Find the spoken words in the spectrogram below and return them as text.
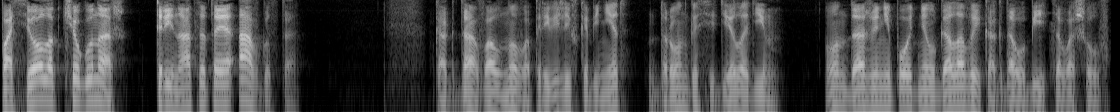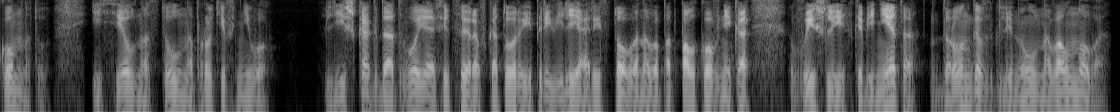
Поселок Чогунаш, 13 августа. Когда Волнова привели в кабинет, Дронго сидел один. Он даже не поднял головы, когда убийца вошел в комнату и сел на стул напротив него. Лишь когда двое офицеров, которые привели арестованного подполковника, вышли из кабинета, Дронго взглянул на Волнова.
